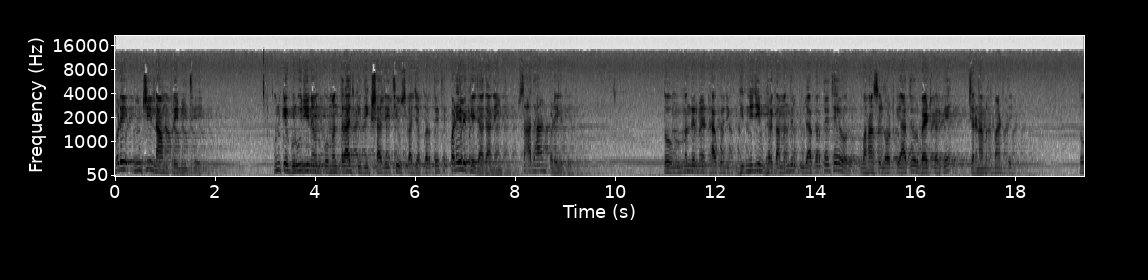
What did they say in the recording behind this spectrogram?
बड़े ऊँची नाम प्रेमी थे। उनके गुरुजी ने उनको मंत्राज की दीक्षा दी थी, उसका जप करते थे। पढ़े लिखे ज़्यादा नहीं थे, साधारण पढ़े लिखे थे। तो मंदिर में ठाकुर जी निजी घर का मंदिर पूजा करते थे और वहाँ से लौट के आते और बैठ करके चरणामृत बांटते। तो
